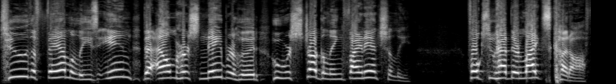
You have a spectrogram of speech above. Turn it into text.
to the families in the Elmhurst neighborhood who were struggling financially folks who had their lights cut off,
